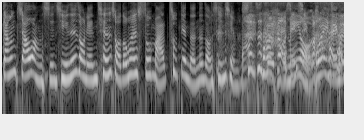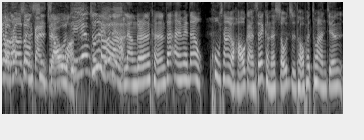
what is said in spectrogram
刚交往时期那种连牵手都会酥麻触电的那种心情吧。甚至他还没有，我已经还没很久没有到正式这种感觉交往我体验，不就是有点两个人可能在暧昧，但互相有好感，所以可能手指头会突然间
